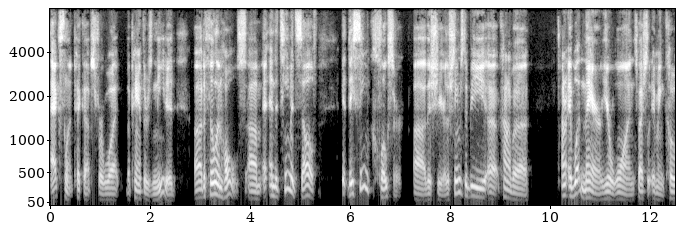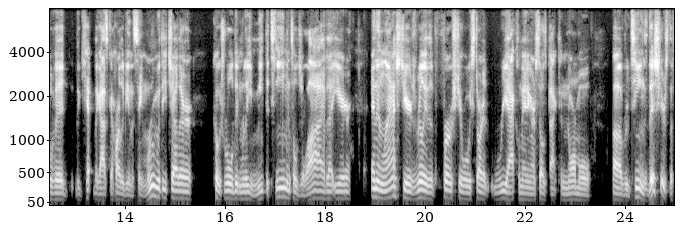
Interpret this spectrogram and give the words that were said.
excellent pickups for what the Panthers needed uh, to fill in holes. Um, and, and, the team itself, it, they seem closer uh, this year. There seems to be a, kind of a it wasn't there year one, especially I mean COVID. The the guys could hardly be in the same room with each other. Coach Rhule didn't really meet the team until July of that year. And then last year is really the first year where we started reacclimating ourselves back to normal uh, routines. This year's the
